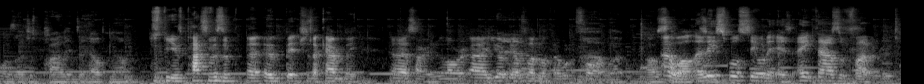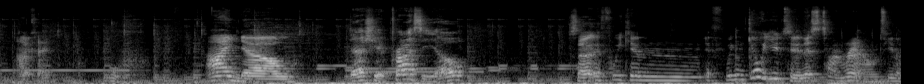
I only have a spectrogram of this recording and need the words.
Or is that just pile into health now? Just be as passive as a, a, a bitch as I can be. Uh, sorry, Lauren. Uh, you won't be able to level up. I wouldn't have thought. I was Oh well, at least we'll see what it is. Eight thousand five hundred. Okay. I know. That shit pricey, yo. So if we can, if we can kill you two this time round, you know,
